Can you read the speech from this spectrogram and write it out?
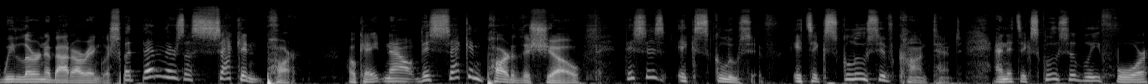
we learn about our English. But then there's a second part. Okay, now this second part of the show, this is exclusive. It's exclusive content, and it's exclusively for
